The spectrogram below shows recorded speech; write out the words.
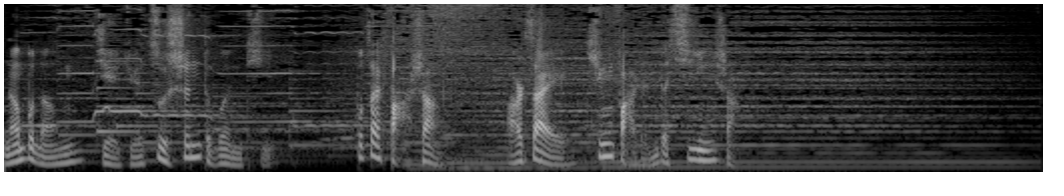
能不能解决自身的问题不在法上而在听法人的心上。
